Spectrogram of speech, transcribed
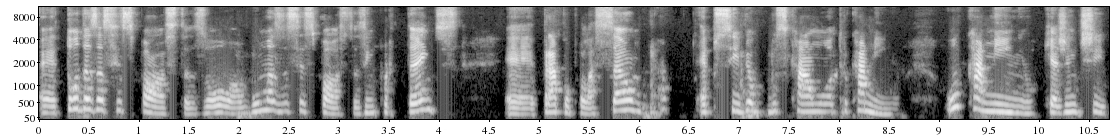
é, todas as respostas, ou algumas das respostas importantes é, para a população, é possível buscar um outro caminho o caminho que a gente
